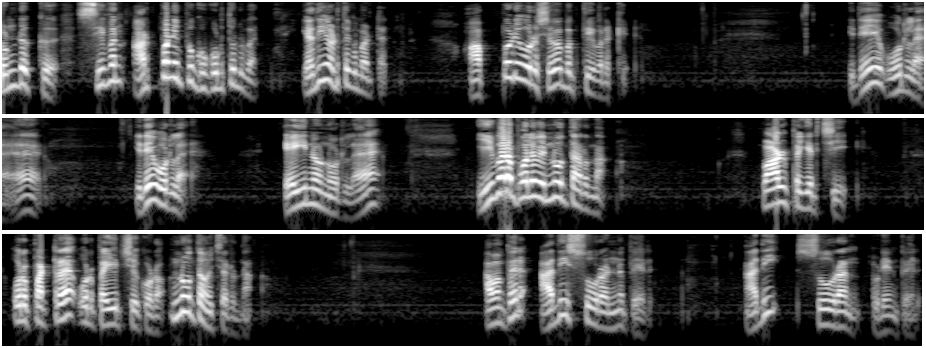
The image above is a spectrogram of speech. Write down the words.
தொண்டுக்கு சிவன் அர்ப்பணிப்புக்கு கொடுத்துடுவார். எதையும் எடுத்துக்க மாட்டார். அப்படி ஒரு சிவபக்தி அவருக்கு. இதே ஊரில் இதே ஊரில் எயினூரில் இவரை போலவே இன்னொருத்தன் இருந்தான். வாழ் பயிற்சி ஒரு பற்ற ஒரு பயிற்சி கூடம் இன்னொருத்தன் வச்சுருந்தான். அவன் பேர் அதிசூரன்னு பேர். அதிசூரன் அப்படின்னு பேர்.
